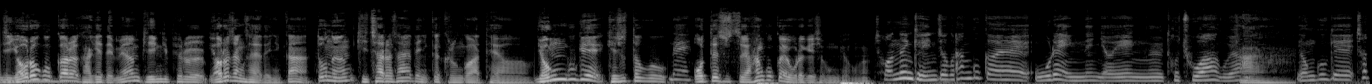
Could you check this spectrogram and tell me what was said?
이제 여러 국가를 가게 되면 비행기표를 여러 장 사야 되니까 또는 기차를 사야 되니까 그런 것 같아요. 영국에 계셨다고 네. 어땠었어요? 한국가에 오래 계셔본 경우는? 저는 개인적으로 한국가에 오래 있는 여행을 더 좋아하고요. 아, 영국에 첫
